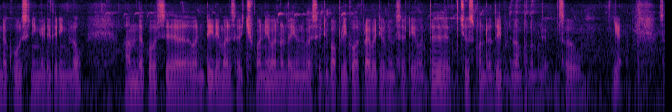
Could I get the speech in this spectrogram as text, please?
என்ன கோர்ஸ் நீங்கள் எடுக்கிறீங்களோ அந்த கோர்ஸு வந்துட்டு இதே மாதிரி சர்ச் பண்ணி ஒரு நல்ல யூனிவர்சிட்டி பப்ளிக் ஒரு ப்ரைவேட் யூனிவர்சிட்டியை வந்து சூஸ் பண்ணுறது இப்படி தான் பண்ண முடியும். ஸோ யா ஸோ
